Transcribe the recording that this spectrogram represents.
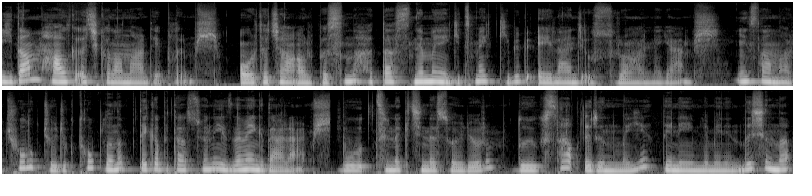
İdam halka açık alanlarda yapılırmış. Ortaçağ Avrupa'sında hatta sinemaya gitmek gibi bir eğlence usulü haline gelmiş. İnsanlar çoluk çocuk toplanıp dekapitasyonu izlemeye giderlermiş. Bu tırnak içinde söylüyorum. Duygusal arınmayı deneyimlemenin dışında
